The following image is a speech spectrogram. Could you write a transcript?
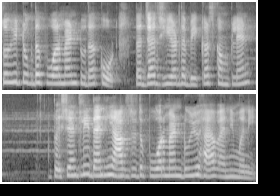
So he took the poor man to the court the जज hear the baker's complaint patiently then he asks the poor man do you have any money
